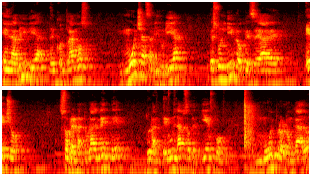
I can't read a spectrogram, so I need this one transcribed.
En la Biblia encontramos mucha sabiduría. Es un libro que se ha hecho sobrenaturalmente durante un lapso de tiempo muy prolongado,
